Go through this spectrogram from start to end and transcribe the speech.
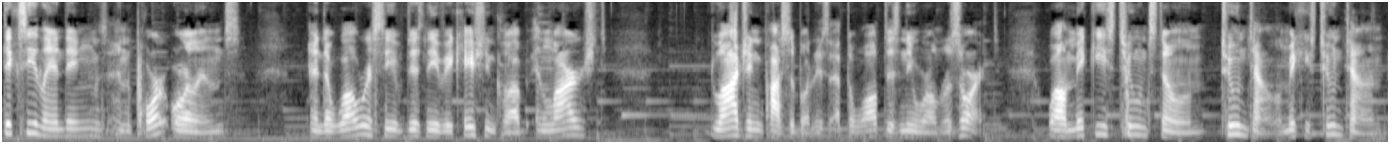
Dixie Landings and Port Orleans, and a well received Disney Vacation Club enlarged lodging possibilities at the Walt Disney World Resort, while Mickey's Toonstone, Toontown, Mickey's Toontown,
